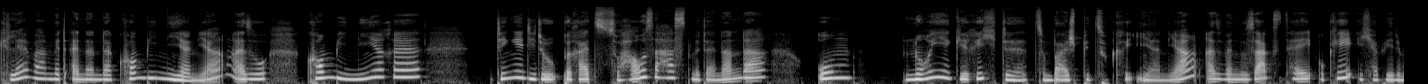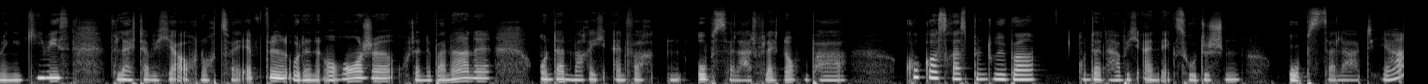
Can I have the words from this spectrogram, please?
clever miteinander kombinieren, ja? Also kombiniere Dinge, die du bereits zu Hause hast, miteinander, um neue Gerichte zum Beispiel zu kreieren, ja? Also wenn du sagst, hey, okay, ich habe jede Menge Kiwis, vielleicht habe ich ja auch noch zwei Äpfel oder eine Orange oder eine Banane und dann mache ich einfach einen Obstsalat, vielleicht noch ein paar Kokosraspeln drüber und dann habe ich einen exotischen Obstsalat, ja?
